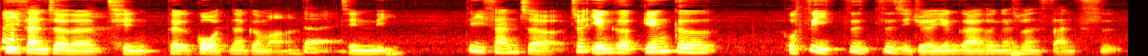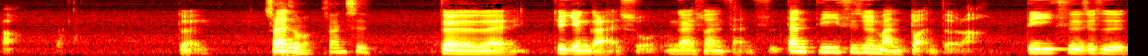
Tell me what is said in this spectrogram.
第三者的情这个过那个吗？对，经历第三者就严格严格，我自己自自己觉得严格来说应该算三次吧。对，算什么？三次？对对对，就严格来说应该算三次，但第一次就是蛮短的啦。第一次就是。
